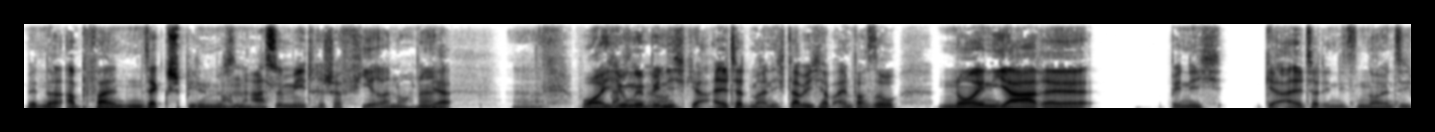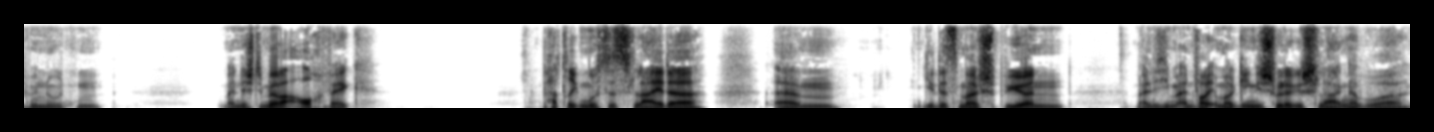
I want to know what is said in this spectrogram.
mit einer abfallenden Sechs spielen Noch ein müssen. asymmetrischer Vierer noch, ne? Ja. Ja. Boah, Junge, bin auch. ich gealtert, Mann. Ich glaube, ich habe einfach so neun Jahre bin ich gealtert in diesen 90 Minuten. Meine Stimme war auch weg. Patrick musste es leider ähm, jedes Mal spüren, weil ich ihm einfach immer gegen die Schulter geschlagen habe, wo er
